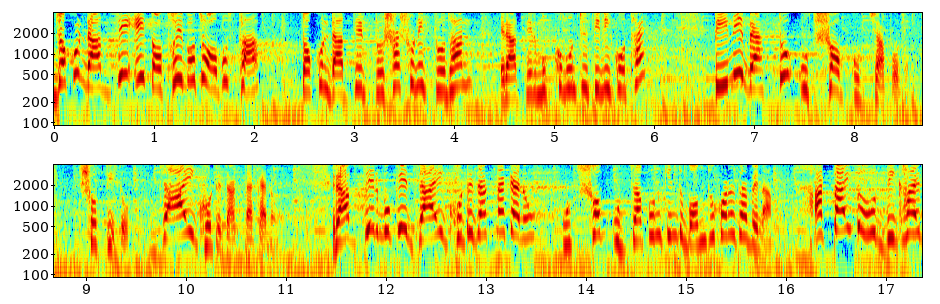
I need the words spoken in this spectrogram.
যখন রাজ্যে এই তথৈবচ অবস্থা, তখন রাজ্যের প্রশাসনিক প্রধান, রাজ্যের মুখ্যমন্ত্রী তিনি কোথায়? তিনি ব্যস্ত উৎসব উদযাপনে। সত্যি তো, যাই ঘটে যাক না কেন। রাজ্যের বুকে যাই ঘটে যাক না কেন উৎসব উদযাপন কিন্তু বন্ধ করা যাবে না। আর তাই তো দীঘায়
